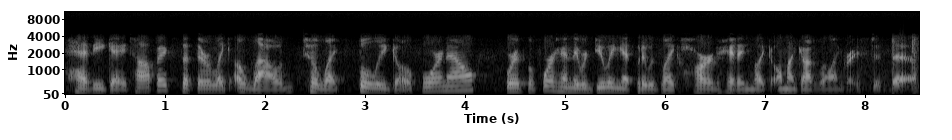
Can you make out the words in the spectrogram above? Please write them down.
heavy gay topics that they're like allowed to like fully go for now. Whereas beforehand they were doing it, but it was like hard hitting, like oh my god, Will and Grace did this.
